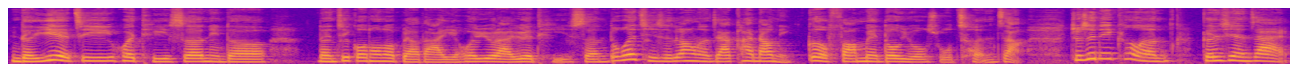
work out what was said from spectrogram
你的业绩会提升，你的。人际沟通的表达也会越来越提升，都会其实让人家看到你各方面都有所成长。就是你可能跟现在，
